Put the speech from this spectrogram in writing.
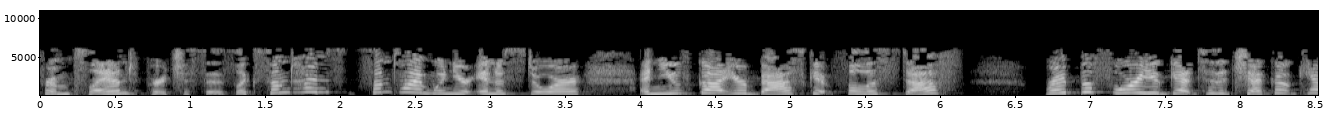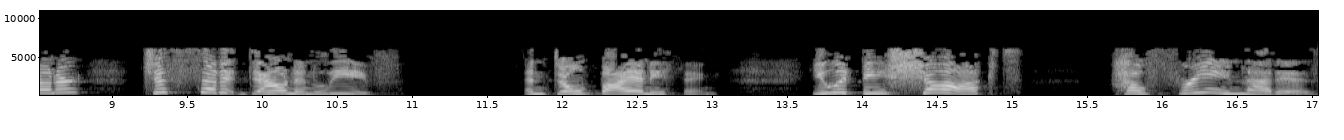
from planned purchases. Like sometimes, sometime when you're in a store and you've got your basket full of stuff, right before you get to the checkout counter, just set it down and leave. And don't buy anything. You would be shocked how freeing that is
